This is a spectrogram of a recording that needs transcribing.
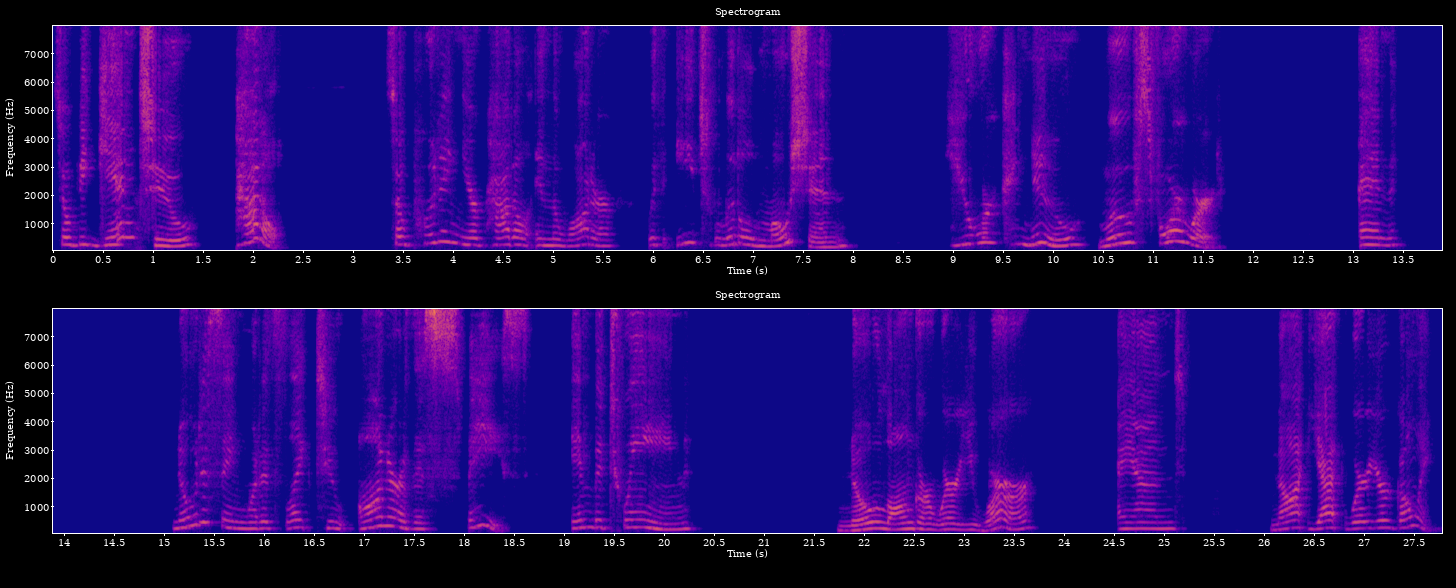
So begin to paddle. So putting your paddle in the water with each little motion, your canoe moves forward. And noticing what it's like to honor this space in between no longer where you were and not yet where you're going.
